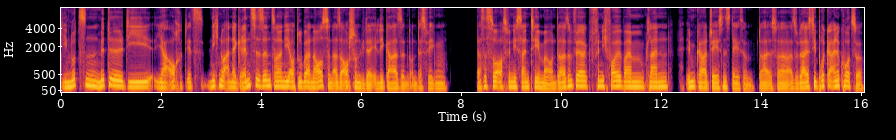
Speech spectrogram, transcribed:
die nutzen Mittel, die ja auch jetzt nicht nur an der Grenze sind, sondern die auch drüber hinaus sind, also auch schon wieder illegal sind und deswegen, das ist so auch, finde ich, sein Thema und da sind wir, finde ich, voll beim kleinen Imker Jason Statham. Da ist er, also da ist die Brücke eine kurze.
